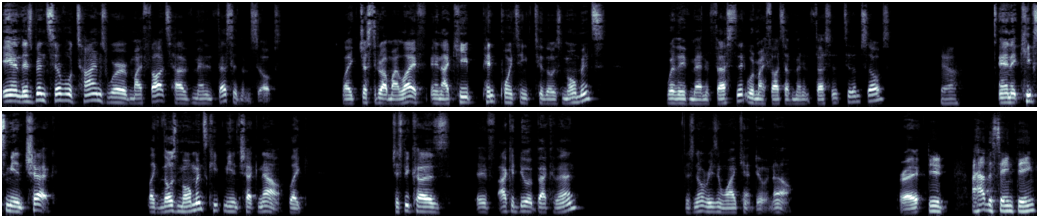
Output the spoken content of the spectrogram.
And there's been several times where my thoughts have manifested themselves like just throughout my life. And I keep pinpointing to those moments where they've manifested, where my thoughts have manifested to themselves. Yeah. And it keeps me in check. Like those moments keep me in check now. Like just because if I could do it back then, there's no reason why I can't do it now. Right? Dude, I had the same thing,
